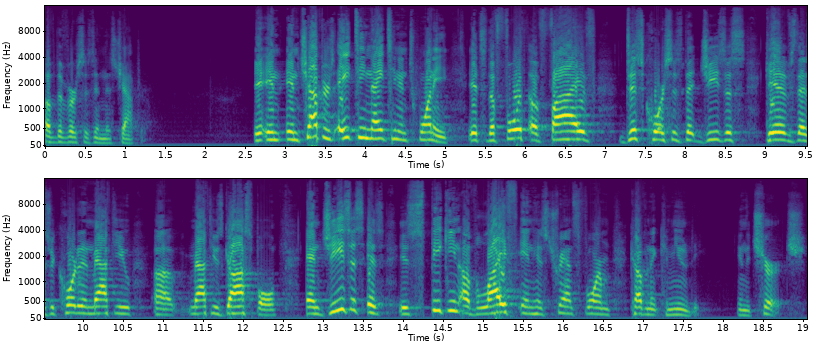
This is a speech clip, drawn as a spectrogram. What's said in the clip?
of the verses in this chapter. In, in chapters 18, 19, and 20, it's the fourth of five discourses that Jesus gives that is recorded in Matthew, uh, Matthew's gospel. And Jesus is, is speaking of life in his transformed covenant community, in the church.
